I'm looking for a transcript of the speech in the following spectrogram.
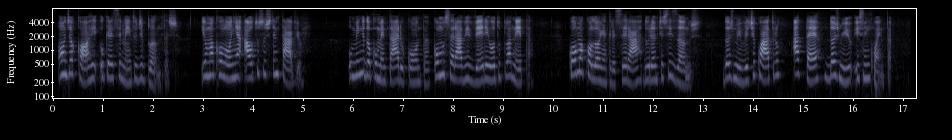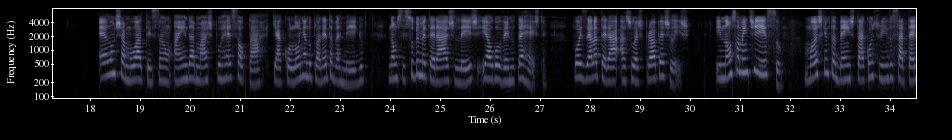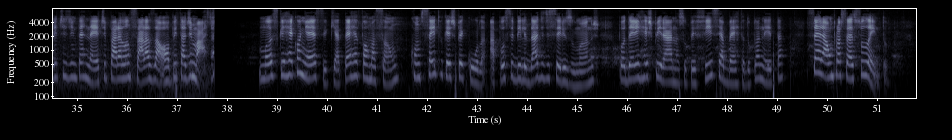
onde ocorre o crescimento de plantas, e uma colônia autossustentável. O mini documentário conta como será viver em outro planeta como a colônia crescerá durante esses anos, 2024 até 2050. Elon chamou a atenção ainda mais por ressaltar que a colônia do planeta vermelho não se submeterá às leis e ao governo terrestre, pois ela terá as suas próprias leis. E não somente isso, Musk também está construindo satélites de internet para lançá-las à órbita de Marte. Musk reconhece que a terraformação, conceito que especula a possibilidade de seres humanos poderem respirar na superfície aberta do planeta, será um processo lento.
